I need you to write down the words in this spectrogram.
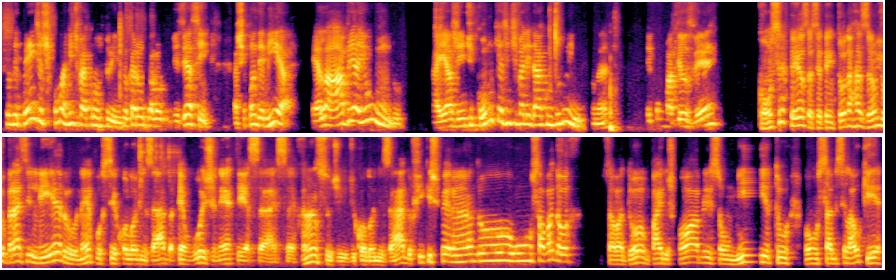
Então, depende de como a gente vai construir. Eu quero dizer assim, acho que a pandemia, ela abre aí o mundo. Aí a gente, como que a gente vai lidar com tudo isso, né? Tem como o Matheus ver, com certeza, você tem toda a razão. E o brasileiro, né, por ser colonizado até hoje, né, ter essa, essa ranço de, de colonizado, fica esperando um salvador. Salvador, um pai dos pobres, ou um mito, ou um sabe-se lá o quê,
